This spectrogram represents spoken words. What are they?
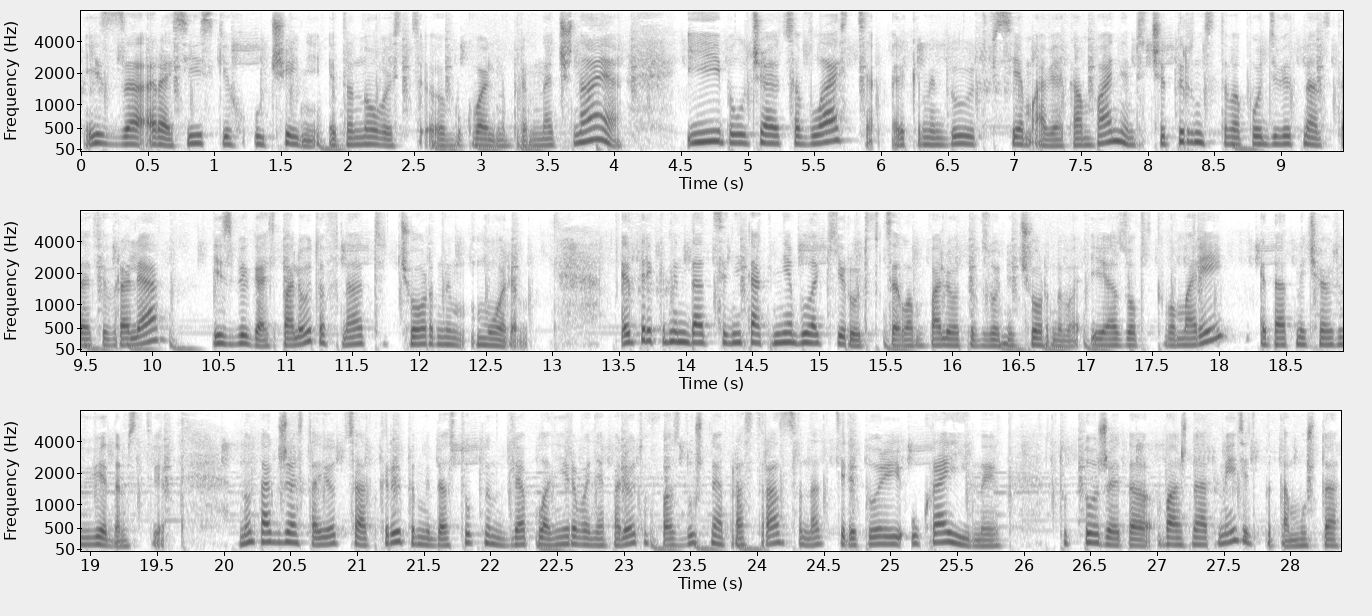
из-за российских учений. Это новость э, буквально прям ночная. И, получается, власти рекомендуют всем авиакомпаниям с 14 по 19 февраля избегать полетов над Черным морем. Эта рекомендация никак не блокирует в целом полеты в зоне Черного и Азовского морей, это отмечают в ведомстве, но также остается открытым и доступным для планирования полетов воздушное пространство над территорией Украины. Тут тоже это важно отметить, потому что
